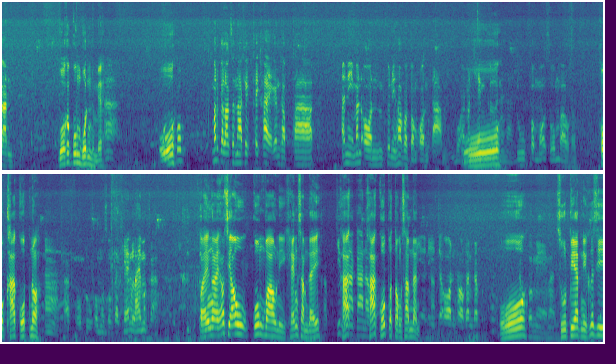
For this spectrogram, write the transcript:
กันบัวกับปงบนเห็นไหมอ่าโอ้ กบ มันก็ลักษณะคล้ายๆกันครับถ้าอันนี้มันอ่อนตัวนี้เฮาก็ต้องอ่อนตามบ่ให้มันแข็งเกินนะนะดูความเหมาะสมเอาครับเขาขากบเนาะอ่าขากบดูความเหมาะสมถ้าแข็งหลายมันก็ก็ยังไงเขาสิเอาโกงวาวนี่แข็งซ้ำใดครับจินตขานาการเอาขากบก็ต้องซ้ำนั่นอันนี้จะอ่อนเท่ากันครับโอ้ตัวแม่มันสูตรเปียดนี่คือสิ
